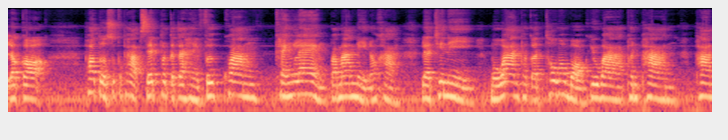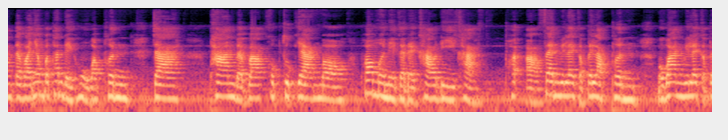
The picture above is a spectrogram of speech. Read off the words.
แล้วก็ อตรวจสุขภาพเสร็จเพิ่นก็จะให้ฝึกความแข็งแรงประมาณนี้เนาะค่ะ และที่นี่เมื่อวานเพิ่นก็โทรมาบอกอยู่ว่าเพิ่นผ่านผ่านแต่ว่ายังบ่ทันได้หูว่าเพิ่นจะผ่านแบบว่าครบทุกอย่างบ่พ่อมื้อนี้ก็ได้ข่าวดีค่ะ แฟนวิไลก็ไปรับเพิ่นเมื่อวานวิไลก็ไป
